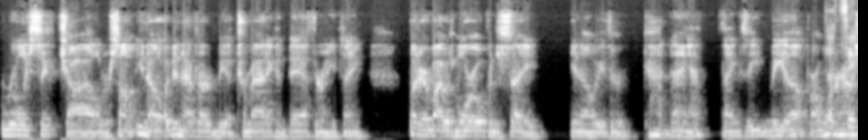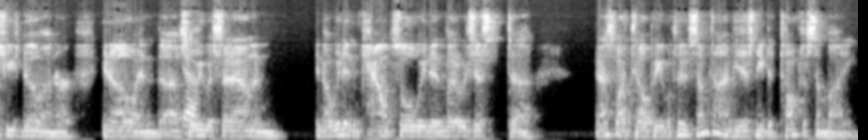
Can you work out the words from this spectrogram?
really sick child or something. You know, it didn't have to be a traumatic and death or anything, but everybody was more open to say, you know, either God dang that thing's eating me up, or I wonder That's how it. she's doing, or you know, and uh, so yeah. we would sit down and you know, we didn't counsel, we didn't, but it was just, uh, that's why I tell people too. Sometimes you just need to talk to somebody.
